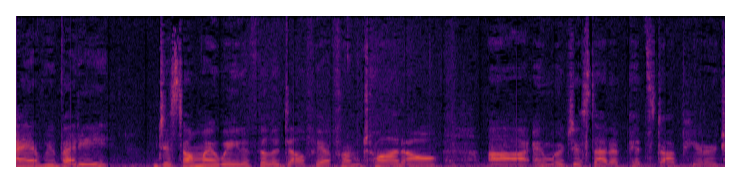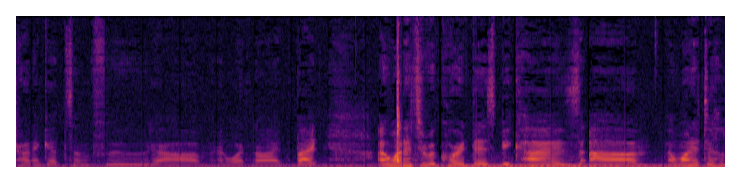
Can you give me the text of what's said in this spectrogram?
Hi everybody. I'm just on my way to Philadelphia from Toronto uh, and we're just at a pit stop here trying to get some food um, and whatnot. But I wanted to record this because um, I wanted to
